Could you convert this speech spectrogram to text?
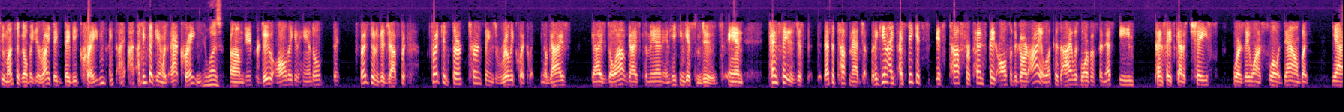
two months ago, but you're right. They they beat Creighton. I think, I, I think that game was at Creighton. It was. Um, gave Purdue all they could handle. Fred's doing a good job. Fred, Fred can th- turn things really quickly. You know, guys guys go out, guys come in, and he can get some dudes. And Penn State is just that's a tough matchup. But again, I, I think it's it's tough for Penn State also to guard Iowa because Iowa's more of a finesse team. Penn State's got to chase, whereas they want to slow it down. But yeah,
